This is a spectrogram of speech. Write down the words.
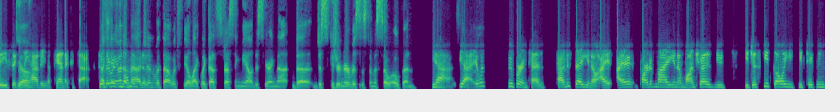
basically yeah. having a panic attack. So I there can't even imagine of, what that would feel like. Like that's stressing me out just hearing that. The just because your nervous system is so open. Yeah. Yeah. It was super intense. How to say, you know, I I part of my, you know, mantra is you you just keep going, you keep taking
